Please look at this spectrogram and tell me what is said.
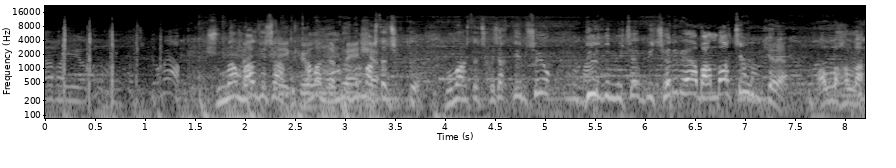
dawaj jej odpoczynku. Şundan vazgeç artık. Take Tamam Emre bu maçta çıktı. Bu maçta çıkacak diye bir şey yok. Çek bir içeri veya bandal çevir bir kere. Allah Allah.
